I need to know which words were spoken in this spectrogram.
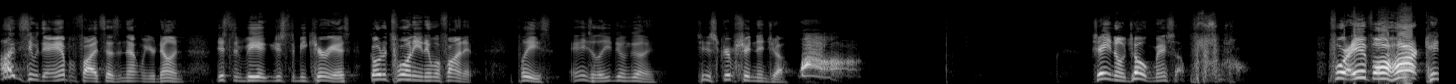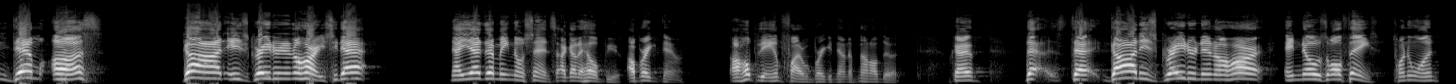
I like to see what the Amplified says in that when you're done, just to be just to be curious. Go to 20 and then we'll find it. Please. Angela, you're doing good. She's a scripture ninja. Wow. She ain't no joke, man. For if our heart condemn us, God is greater than our heart. You see that? Now, yeah, that make no sense. I got to help you. I'll break it down. I hope the Amplified will break it down. If not, I'll do it. Okay? That, that God is greater than our heart and knows all things. 21.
